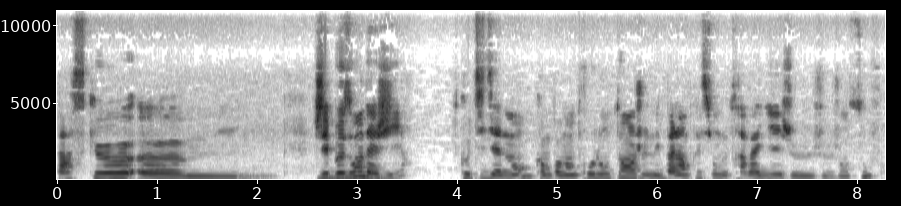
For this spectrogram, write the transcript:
Parce que euh, j'ai besoin d'agir quotidiennement. Comme pendant trop longtemps, je n'ai pas l'impression de travailler, j'en je, j'en souffre.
